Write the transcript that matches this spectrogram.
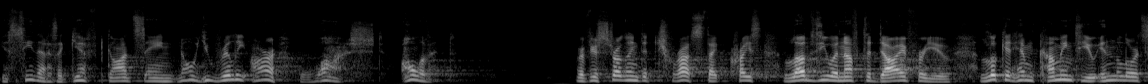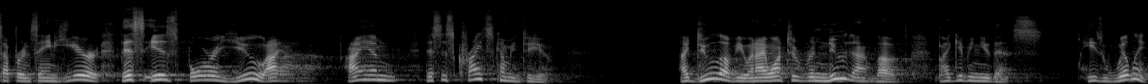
you see that as a gift. God saying, No, you really are washed, all of it. Or if you're struggling to trust that Christ loves you enough to die for you, look at him coming to you in the Lord's Supper and saying, Here, this is for you. I, I am, this is Christ coming to you. I do love you, and I want to renew that love by giving you this. He's willing.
